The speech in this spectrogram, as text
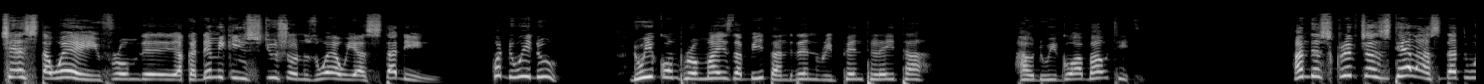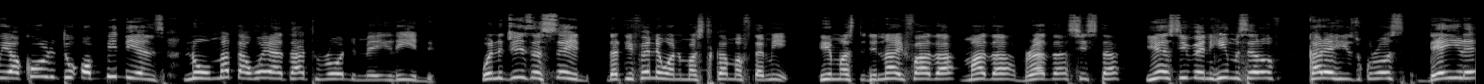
chased away from the academic institutions where we are studying? What do we do? Do we compromise a bit and then repent later? How do we go about it? And the scriptures tell us that we are called to obedience no matter where that road may lead. When Jesus said that if anyone must come after me, He must deny father, mother, brother, sister. Yes, even himself, carry his cross daily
